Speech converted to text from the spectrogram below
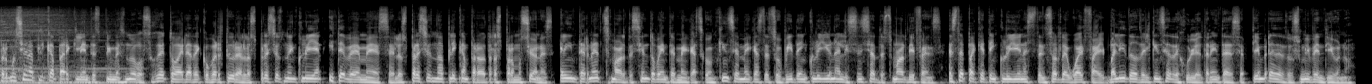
Promoción aplica para clientes pymes nuevos sujeto a área de cobertura. Los precios no incluyen ITBMS. Los precios no aplican para otras promociones. El Internet Smart de 120 megas con 15 megas de subida incluye una licencia de Smart Defense. Este paquete incluye un extensor de Wi-Fi válido del 15 de julio al 30 de septiembre de 2021.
